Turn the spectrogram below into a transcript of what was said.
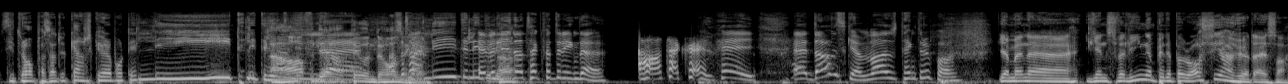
sitter och hoppas att du kanske ska göra bort det lite, lite, lite. Ja, lite. för det är alltid underhållning. Alltså, lite, lite, Evelina, lite. tack för att du ringde. Ja, tack själv. Hej. Eh, dansken, vad tänkte du på? Jamen, äh, Jens Wallin och Peter Barossi har hørt af sig,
